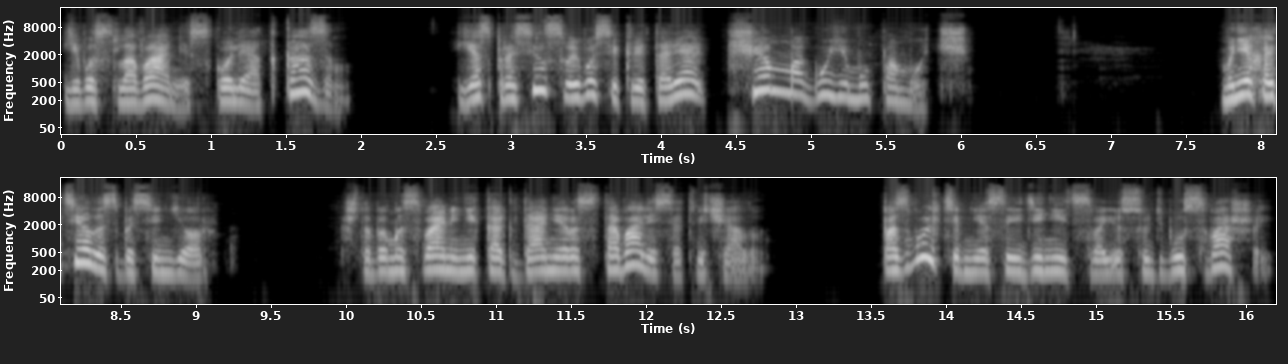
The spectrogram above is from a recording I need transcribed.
его словами, сколь и отказом, я спросил своего секретаря, чем могу ему помочь. «Мне хотелось бы, сеньор, чтобы мы с вами никогда не расставались», — отвечал он. Позвольте мне соединить свою судьбу с вашей.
